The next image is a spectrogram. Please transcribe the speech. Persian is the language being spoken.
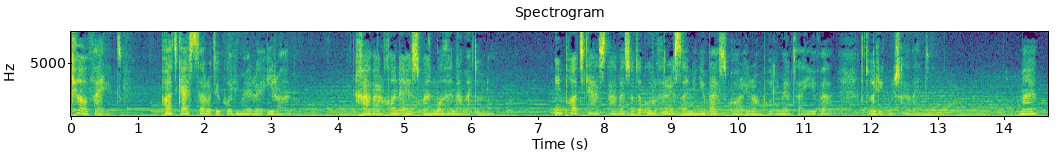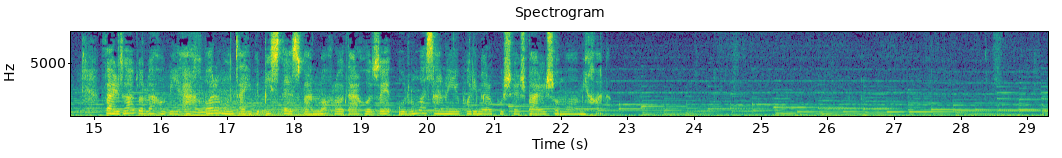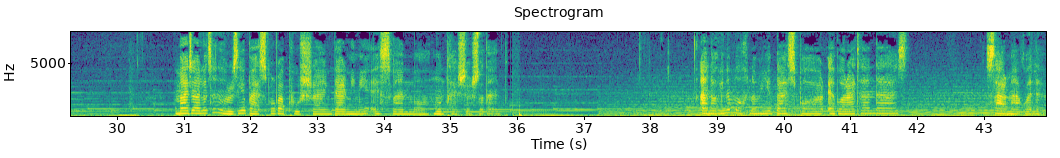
که آفرید. پادکست رادیو پلیمر ایران. خبرخان اسفند ماه 99 این پادکست توسط گروه رسانه‌ای بسپار ایران پلیمر تهیه و تولید می شود من فریدا عبدالوهابی اخبار منتهی به 20 اسفند ماه را در حوزه علوم و صنایع پلیمر پوشش برای شما می‌خوانم. مجلات نوروزی بسپار و پوشرنگ در نیمه اسفند ماه منتشر شدند. عناوین ماهنامه بسپار عبارتند از سرمقاله.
